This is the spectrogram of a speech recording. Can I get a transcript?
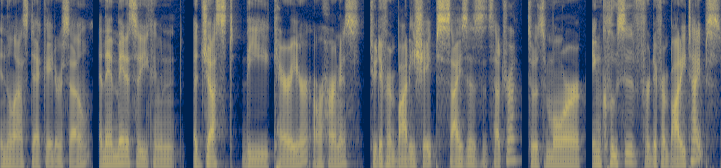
in the last decade or so, and they've made it so you can adjust the carrier or harness to different body shapes, sizes, etc. So it's more inclusive for different body types.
